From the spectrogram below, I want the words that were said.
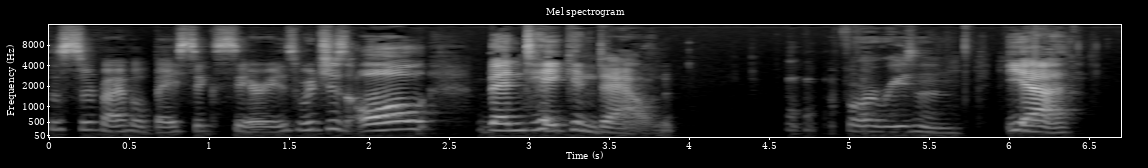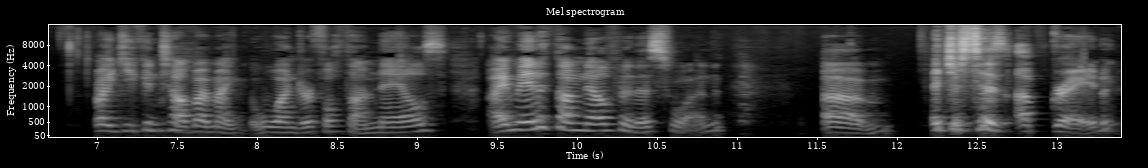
the Survival Basics series, which has all been taken down. For a reason. Yeah. Like you can tell by my wonderful thumbnails. I made a thumbnail for this one. Um, it just says upgrade.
